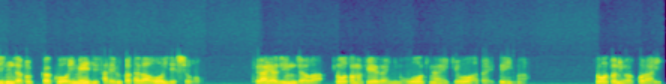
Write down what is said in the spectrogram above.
神社仏閣をイメージされる方が多いでしょう。寺や神社は京都の経済にも大きな影響を与えています。京都には古来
